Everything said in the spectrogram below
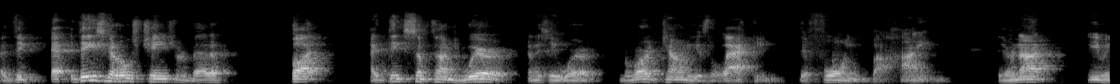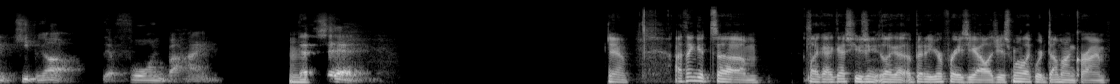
I think eh, things can always change for the better, but I think sometimes we're, and I say we're, Brevard County is lacking. They're falling behind. They're not even keeping up. They're falling behind. Mhm. That's sad. Yeah, I think it's um like I guess using like a, a bit of your phraseology, it's more like we're dumb on crime.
